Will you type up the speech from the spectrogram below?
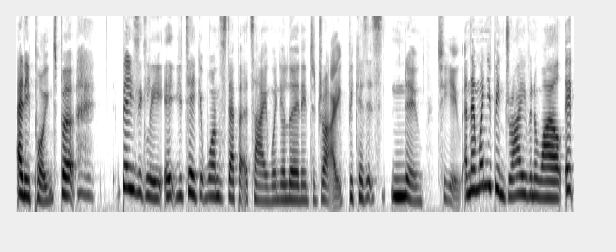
any point, but basically it, you take it one step at a time when you're learning to drive because it's new to you. And then when you've been driving a while it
